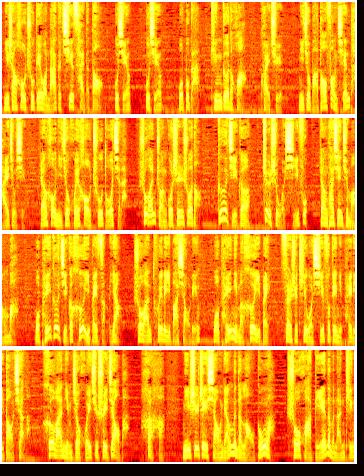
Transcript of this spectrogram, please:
你上后厨给我拿个切菜的刀。”“不行，不行，我不敢。听哥的话，快去，你就把刀放前台就行，然后你就回后厨躲起来。”说完，转过身说道：“哥几个。”这是我媳妇，让她先去忙吧。我陪哥几个喝一杯怎么样？说完，推了一把小玲，我陪你们喝一杯，算是替我媳妇给你赔礼道歉了。喝完你们就回去睡觉吧。哈哈，你是这小娘们的老公啊？说话别那么难听。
